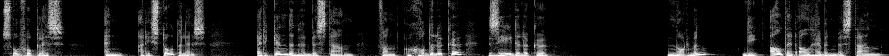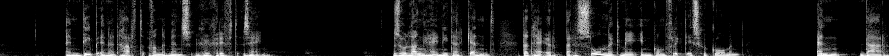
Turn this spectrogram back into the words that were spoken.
Sophocles en Aristoteles, erkenden het bestaan van goddelijke, zedelijke normen die altijd al hebben bestaan en diep in het hart van de mens gegrift zijn. Zolang hij niet erkent dat hij er persoonlijk mee in conflict is gekomen en daar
